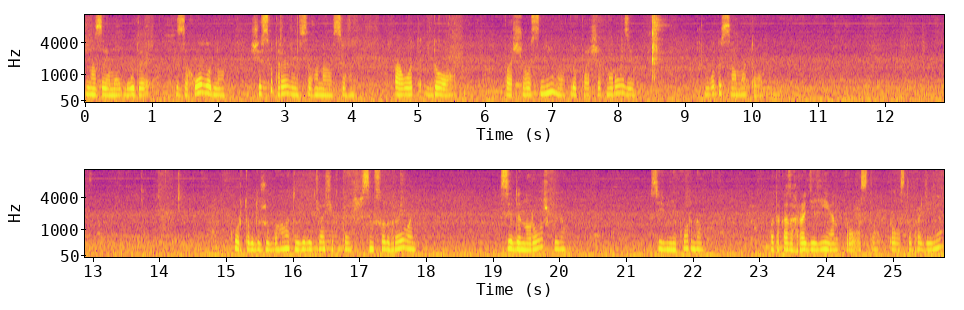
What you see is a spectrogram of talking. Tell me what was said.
на зиму буде захолодно 600 гривень всього-навсього. А от до першого снігу, до перших морозів буде саме то. Курток дуже багато, є дитячих теж 700 гривень. З єдинорожкою, з юнікорном. Отака з градієнт просто. Просто градієнт.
